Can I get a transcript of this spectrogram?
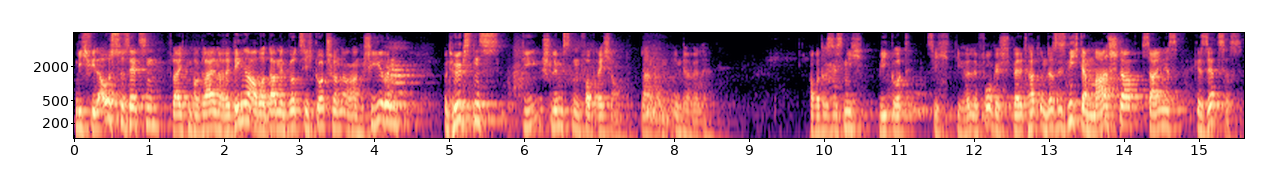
nicht viel auszusetzen, vielleicht ein paar kleinere Dinge, aber damit wird sich Gott schon arrangieren. Und höchstens die schlimmsten Verbrecher landen in der Hölle. Aber das ist nicht, wie Gott sich die Hölle vorgestellt hat. Und das ist nicht der Maßstab seines Gesetzes.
